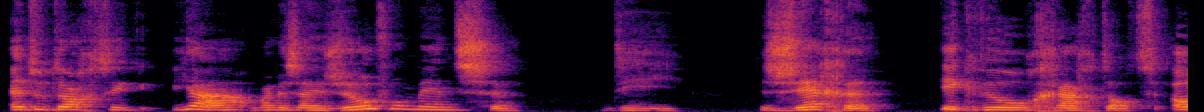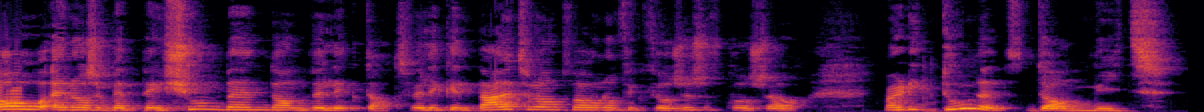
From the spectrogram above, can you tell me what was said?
En toen dacht ik, ja, maar er zijn zoveel mensen die zeggen... Ik wil graag dat. Oh, en als ik met pensioen ben, dan wil ik dat. Wil ik in het buitenland wonen of ik wil zus of ik wil zo. Maar die doen het dan niet.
